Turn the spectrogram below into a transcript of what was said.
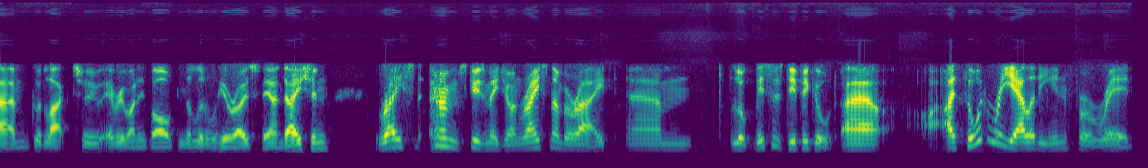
um, good luck to everyone involved in the Little Heroes Foundation. Race, excuse me, John. Race number eight. Um, look, this is difficult. Uh, I thought Reality Infrared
